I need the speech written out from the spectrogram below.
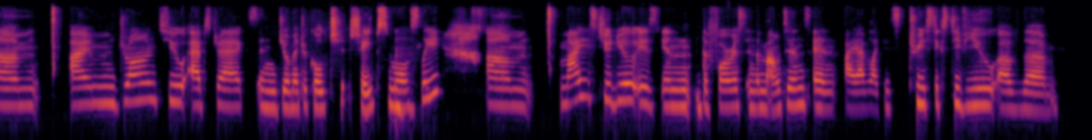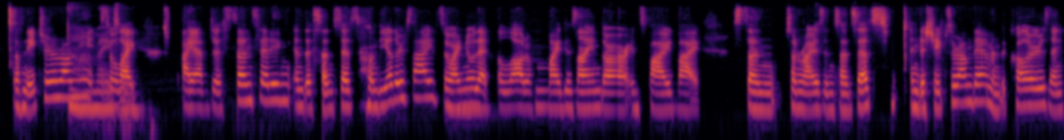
Um, I'm drawn to abstracts and geometrical ch- shapes Mhm. mostly. Um, my studio is in the forest in the mountains, and I have like a 360 view of the of nature around Oh, me. So like. I have the sun setting and the sunsets on the other side. So I know Mm. that a lot of my designs are inspired by sun sunrise and sunsets and the shapes around them and the colors and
